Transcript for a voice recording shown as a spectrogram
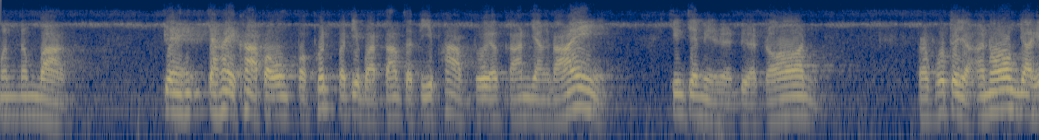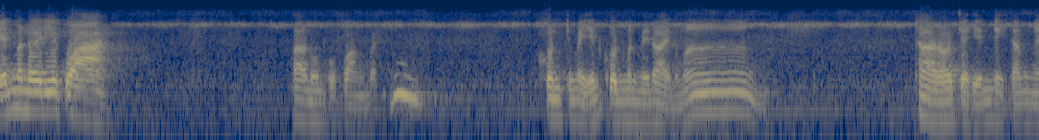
มันลำบาก จะจะให้ข้าพระองค์ประพฤติปฏิบัติตามสติภาพโดยอาการอย่างไร จึงจะมีเดือดร้อน พระพุทธเจ้าอนุนอย่าเห็นมันเลยดีกว่าพระอนุนก็ฟังไปคนจะไม่เห็นคนมันไม่ได้หรือมั้งถ้าเราจะเห็นได้ทำไง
